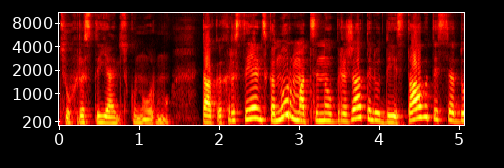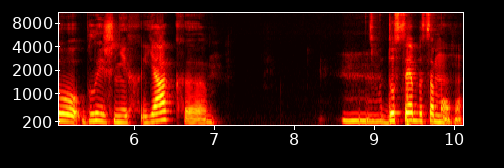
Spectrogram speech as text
цю християнську норму. Так, християнська норма це не ображати людей, ставитися до ближніх як е, до себе самого.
